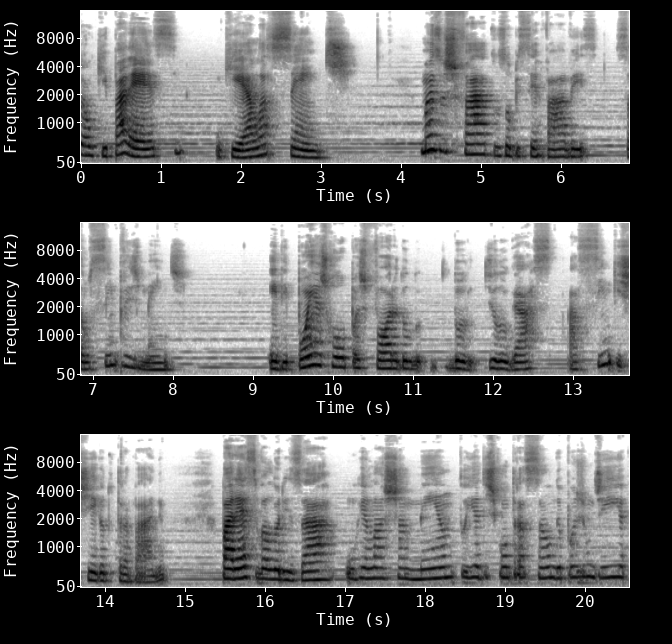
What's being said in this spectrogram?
é o que parece, o que ela sente. Mas os fatos observáveis são simplesmente ele põe as roupas fora do, do, de lugar assim que chega do trabalho. Parece valorizar o relaxamento e a descontração depois de um dia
